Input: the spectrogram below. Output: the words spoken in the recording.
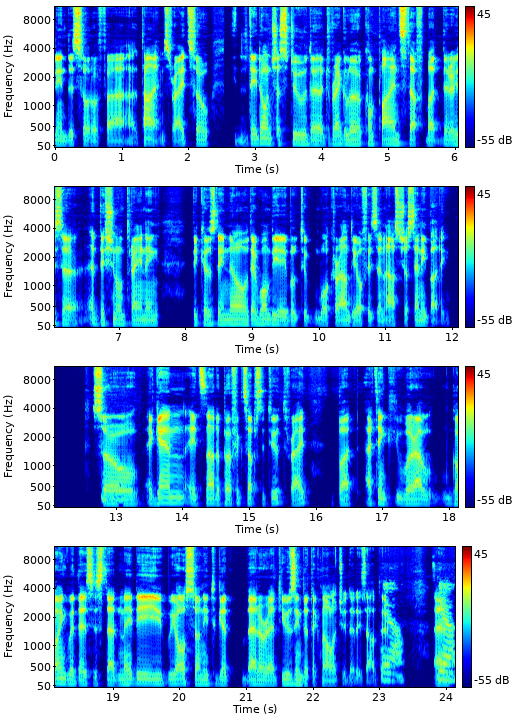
in this sort of uh, times, right? So they don't just do the regular compliance stuff, but there is a additional training because they know they won't be able to walk around the office and ask just anybody. So mm-hmm. again, it's not a perfect substitute, right? But I think where I'm going with this is that maybe we also need to get better at using the technology that is out there. Yeah. And, yeah,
